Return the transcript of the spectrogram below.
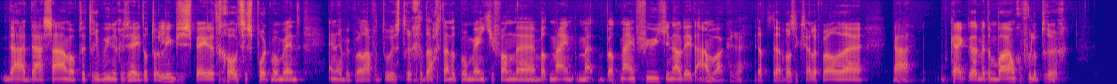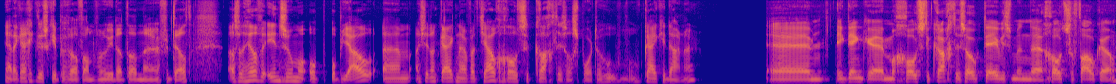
daar, daar samen op de tribune gezeten, op de Olympische Spelen, het grootste sportmoment. En dan heb ik wel af en toe eens teruggedacht aan het momentje van uh, wat, mijn, wat mijn vuurtje nou deed aanwakkeren. Dat, daar was ik zelf wel, uh, ja, kijk daar met een warm gevoel op terug. Ja, daar krijg ik dus kippenvel van, van hoe je dat dan vertelt. Als we heel veel inzoomen op, op jou, um, als je dan kijkt naar wat jouw grootste kracht is als sporter, hoe, hoe kijk je daar naar? Ehm, ik denk mijn grootste kracht is ook tevens mijn grootste valkuil.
